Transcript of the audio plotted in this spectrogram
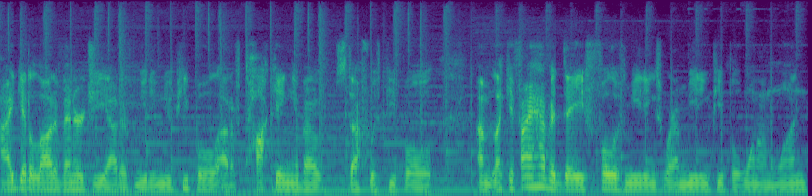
I get a lot of energy out of meeting new people, out of talking about stuff with people. Um, like if I have a day full of meetings where I'm meeting people one on one,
